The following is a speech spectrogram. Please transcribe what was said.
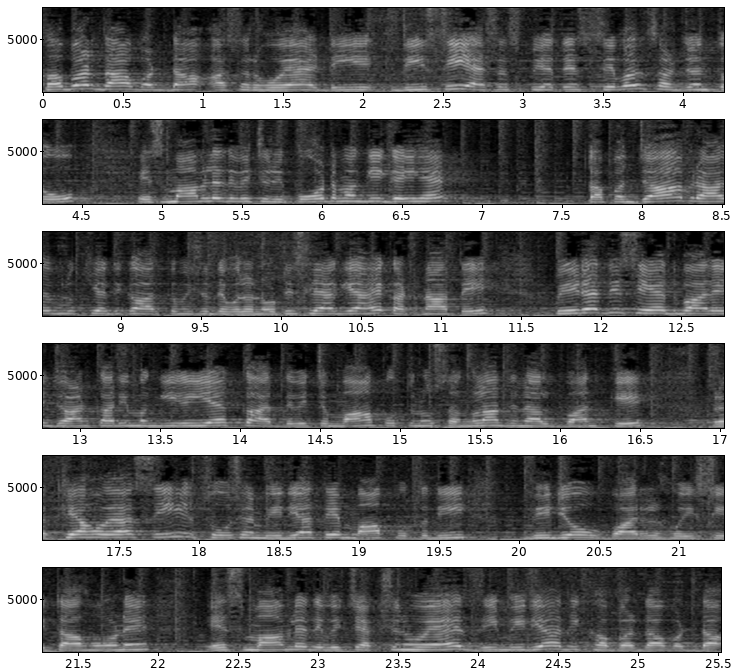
ਖਬਰ ਦਾ ਵੱਡਾ ਅਸਰ ਹੋਇਆ ਹੈ। ਡੀਸੀ ਐਸਐਸਪੀ ਅਤੇ ਸਿਵਲ ਸਰਜਨ ਤੋਂ ਇਸ ਮਾਮਲੇ ਦੇ ਵਿੱਚ ਰਿਪੋਰਟ ਮੰਗੀ ਗਈ ਹੈ। ਤਾਂ ਪੰਜਾਬ ਰਾਜ ਮਨੁੱਖੀ ਅਧਿਕਾਰ ਕਮਿਸ਼ਨ ਦੇ ਵੱਲੋਂ ਨੋਟਿਸ ਲਿਆ ਗਿਆ ਹੈ। ਘਟਨਾ ਤੇ ਪੀੜਤ ਦੀ ਸਿਹਤ ਬਾਰੇ ਜਾਣਕਾਰੀ ਮੰਗੀ ਗਈ ਹੈ। ਘਰ ਦੇ ਵਿੱਚ ਮਾਂ ਪੁੱਤ ਨੂੰ ਸੰਗਲਾਂ ਦੇ ਨਾਲ ਬੰਨ੍ਹ ਕੇ ਰੱਖਿਆ ਹੋਇਆ ਸੀ। ਸੋਸ਼ਲ ਮੀਡੀਆ ਤੇ ਮਾਂ ਪੁੱਤ ਦੀ ਵੀਡੀਓ ਵਾਇਰਲ ਹੋਈ ਸੀ ਤਾਂ ਹੁਣ ਇਸ ਮਾਮਲੇ ਦੇ ਵਿੱਚ ਐਕਸ਼ਨ ਹੋਇਆ ਹੈ। ਜ਼ੀ ਮੀਡੀਆ ਦੀ ਖਬਰ ਦਾ ਵੱਡਾ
